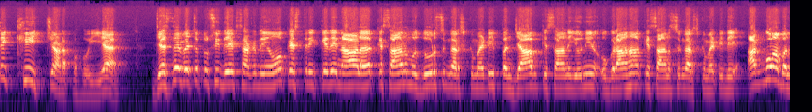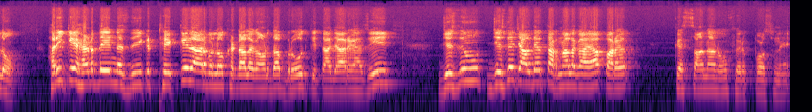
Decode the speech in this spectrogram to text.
ਤਿੱਖੀ ਝੜਪ ਹੋਈ ਹੈ। ਜਿਸ ਦੇ ਵਿੱਚ ਤੁਸੀਂ ਦੇਖ ਸਕਦੇ ਹੋ ਕਿਸ ਤਰੀਕੇ ਦੇ ਨਾਲ ਕਿਸਾਨ ਮਜ਼ਦੂਰ ਸੰਘਰਸ਼ ਕਮੇਟੀ, ਪੰਜਾਬ ਕਿਸਾਨ ਯੂਨੀਅਨ, ਉਗਰਾਹਾਂ ਕਿਸਾਨ ਸੰਘਰਸ਼ ਕਮੇਟੀ ਦੇ ਆਗੂਆਂ ਵੱਲੋਂ ਹਰੀਕੇ ਹੜ ਦੇ ਨਜ਼ਦੀਕ ਠੇਕੇਦਾਰ ਵੱਲੋਂ ਖੱਡਾ ਲਗਾਉਣ ਦਾ ਵਿਰੋਧ ਕੀਤਾ ਜਾ ਰਿਹਾ ਸੀ। ਜਿਸ ਨੂੰ, ਜਿਸ ਦੇ ਚੱਲਦੇ ਧਰਨਾ ਲਗਾਇਆ, ਪਰ ਕਿਸਾਨਾਂ ਨੂੰ ਫਿਰ ਪੁਲਿਸ ਨੇ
